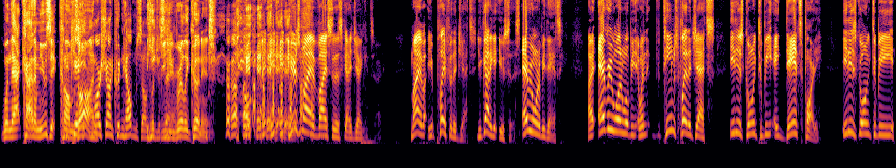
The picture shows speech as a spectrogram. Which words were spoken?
when that kind of music comes on, Marshawn couldn't help himself. he, he really couldn't. Well, he- he- here's my advice to this guy Jenkins. All right, my you play for the Jets. You got to get used to this. Everyone will be dancing. All right, everyone will be when teams play the Jets. It is going to be a dance party. It is going to be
